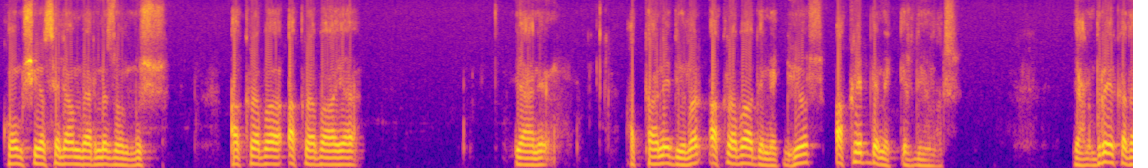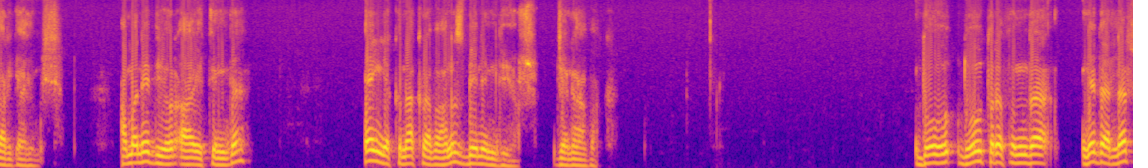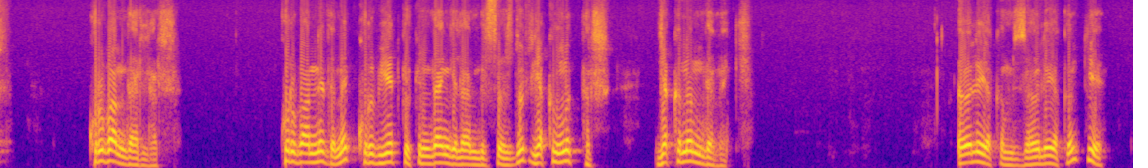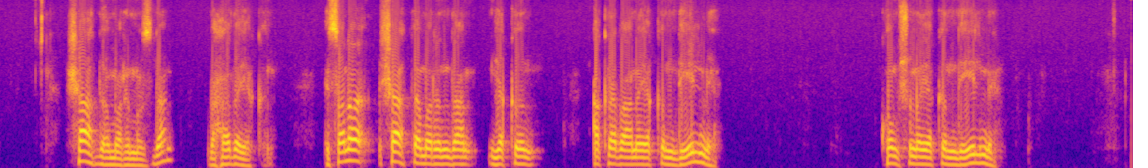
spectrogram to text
komşuya selam vermez olmuş. Akraba akrabaya yani hatta ne diyorlar? Akraba demek diyor. Akrep demektir diyorlar. Yani buraya kadar gelmiş. Ama ne diyor ayetinde? En yakın akrabanız benim diyor Cenab-ı Hak. Doğu, doğu tarafında ne derler? Kurban derler. Kurban ne demek? Kurbiyet kökünden gelen bir sözdür. Yakınlıktır. Yakınım demek. Öyle yakın bize, öyle yakın ki şah damarımızdan daha da yakın. E sana şah damarından yakın, akrabana yakın değil mi? Komşuna yakın değil mi?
